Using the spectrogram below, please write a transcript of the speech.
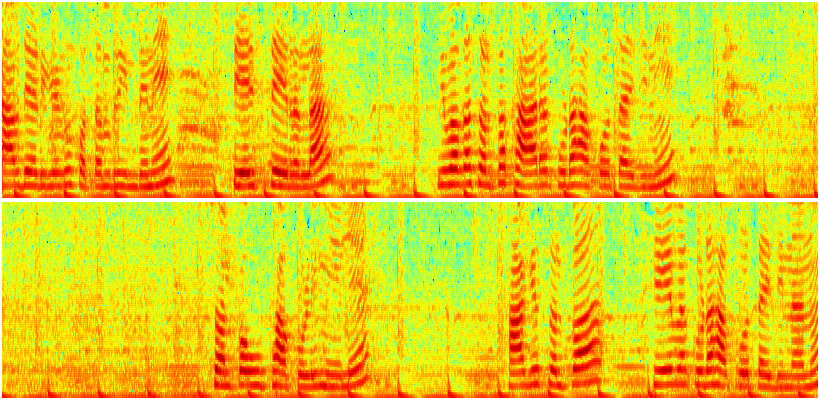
ಯಾವುದೇ ಅಡುಗೆಗೂ ಕೊತ್ತಂಬರಿ ಇಲ್ಲದೇ ಟೇಸ್ಟೇ ಇರಲ್ಲ. ಇವಾಗ ಸ್ವಲ್ಪ ಖಾರ ಕೂಡ ಹಾಕ್ಕೊಳ್ತಾ ಇದ್ದೀನಿ. ಸ್ವಲ್ಪ ಉಪ್ಪು ಹಾಕ್ಕೊಳ್ಳಿ ಮೇಲೆ. ಹಾಗೆ ಸ್ವಲ್ಪ ಶೇವ ಕೂಡ ಹಾಕ್ಕೊಳ್ತಾ ಇದ್ದೀನಿ ನಾನು.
